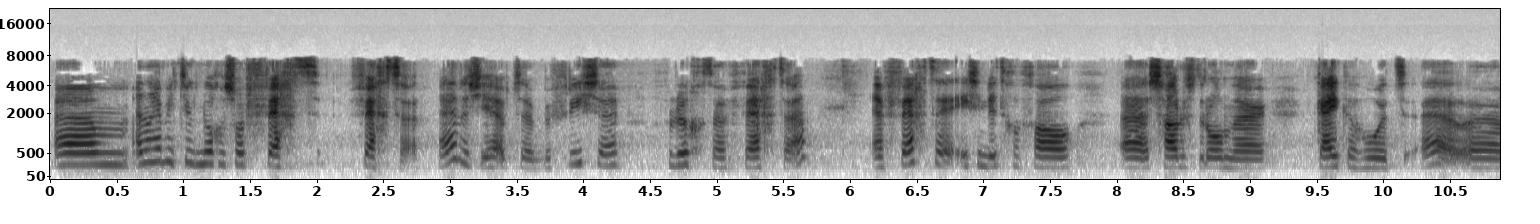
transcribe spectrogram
Ehm, en dan heb je natuurlijk nog een soort vecht, vechten. Hè? Dus je hebt bevriezen, vluchten, vechten. En vechten is in dit geval uh, schouders eronder, kijken hoe het, uh,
